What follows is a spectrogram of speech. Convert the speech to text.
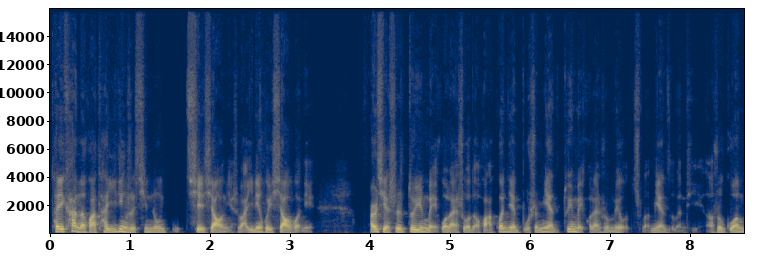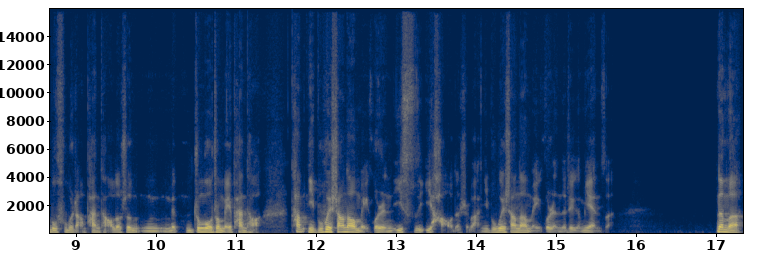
他一看的话，他一定是心中窃笑你是吧？一定会笑话你。而且是对于美国来说的话，关键不是面子，对于美国来说没有什么面子问题啊。说国安部副部长叛逃了，说嗯没，中共说没叛逃，他你不会伤到美国人一丝一毫的是吧？你不会伤到美国人的这个面子。那么，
